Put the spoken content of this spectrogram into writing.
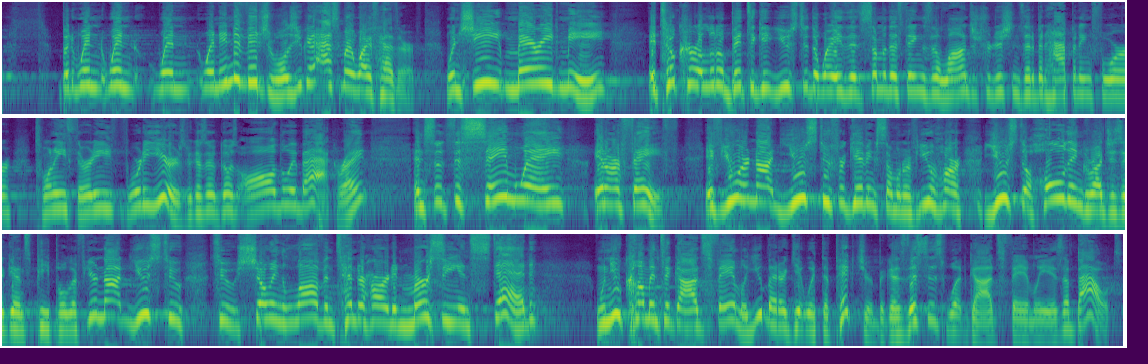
but when, when, when, when individuals, you can ask my wife Heather, when she married me, it took her a little bit to get used to the way that some of the things, the Lanza traditions that have been happening for 20, 30, 40 years, because it goes all the way back, right? And so it's the same way in our faith. If you are not used to forgiving someone, or if you are used to holding grudges against people, if you're not used to, to showing love and tenderhearted mercy instead, when you come into God's family, you better get with the picture because this is what God's family is about.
